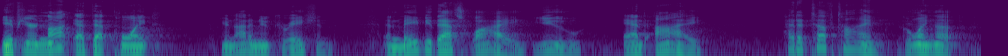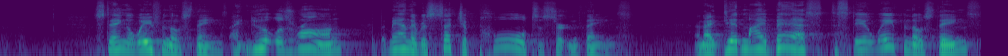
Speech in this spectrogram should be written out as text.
If you're not at that point, you're not a new creation. And maybe that's why you and I had a tough time growing up, staying away from those things. I knew it was wrong, but man, there was such a pull to certain things. And I did my best to stay away from those things.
